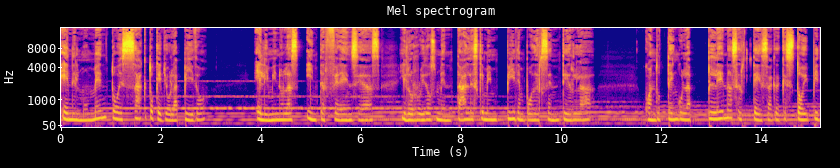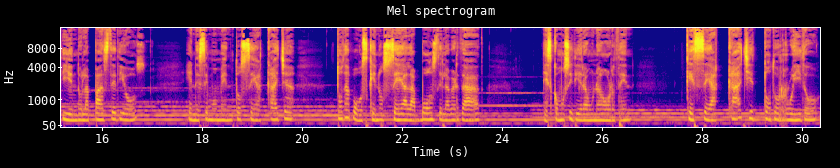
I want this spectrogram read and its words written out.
en el momento exacto que yo la pido, elimino las interferencias y los ruidos mentales que me impiden poder sentirla cuando tengo la plena certeza de que estoy pidiendo la paz de Dios. En ese momento se acalla toda voz que no sea la voz de la verdad. Es como si diera una orden que se acalle todo ruido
